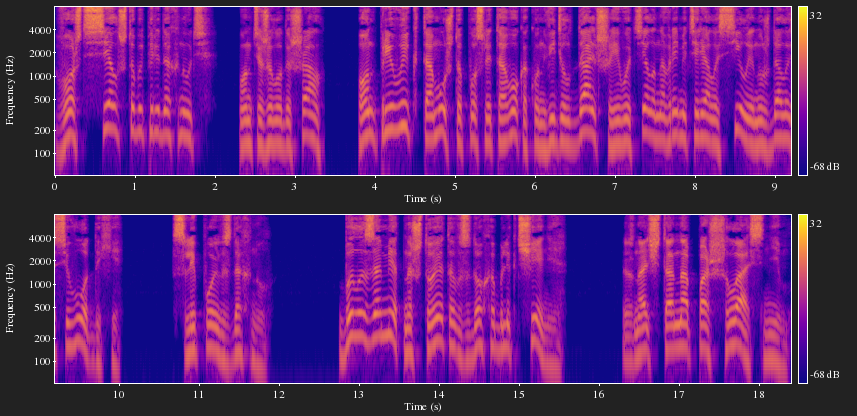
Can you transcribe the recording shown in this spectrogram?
Вождь сел, чтобы передохнуть. Он тяжело дышал. Он привык к тому, что после того, как он видел дальше, его тело на время теряло силы и нуждалось в отдыхе. Слепой вздохнул. Было заметно, что это вздох облегчения. Значит, она пошла с ним.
